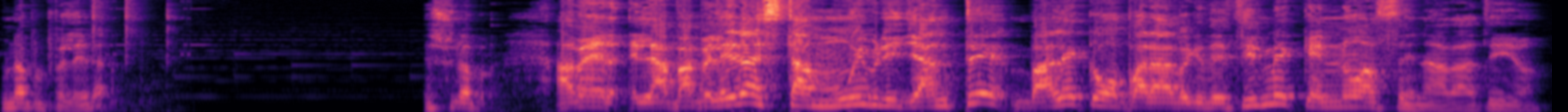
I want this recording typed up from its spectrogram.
¿Una papelera? Es una... A ver, la papelera está muy brillante, ¿vale? Como para decirme que no hace nada, tío.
